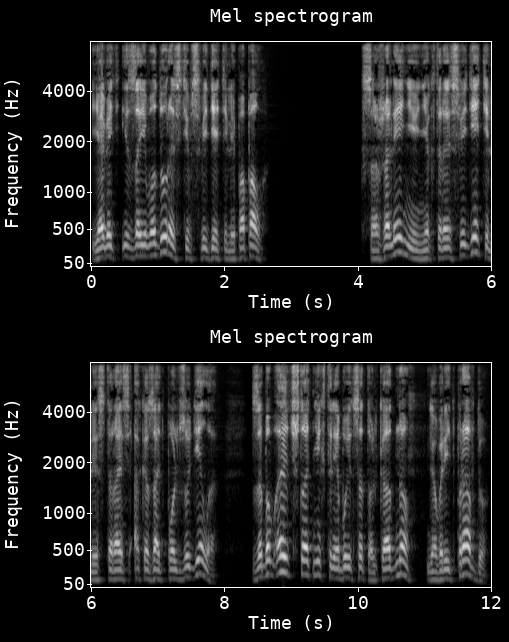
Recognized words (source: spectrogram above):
Я ведь из-за его дурости в свидетели попал». К сожалению, некоторые свидетели, стараясь оказать пользу дела, забывают, что от них требуется только одно — говорить правду,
